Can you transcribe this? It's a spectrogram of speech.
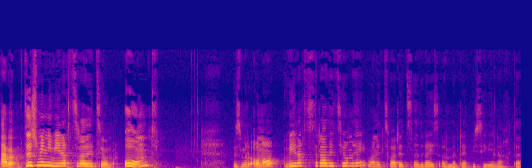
Aber das ist meine Weihnachtstradition. Und, was wir auch noch Weihnachtstradition haben, wo ich zwar jetzt nicht weiss, ob wir dann unsere Weihnachten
